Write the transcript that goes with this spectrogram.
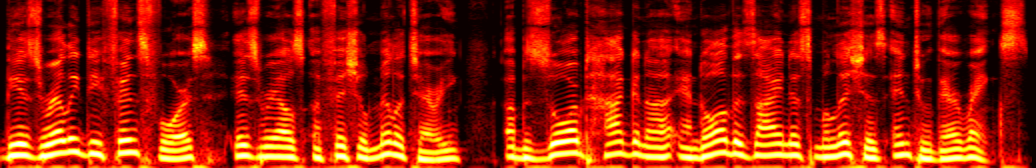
The Israeli Defense Force, Israel's official military, absorbed Haganah and all the Zionist militias into their ranks.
